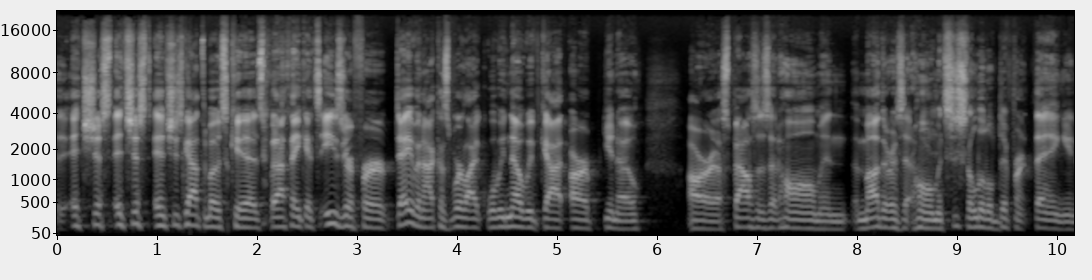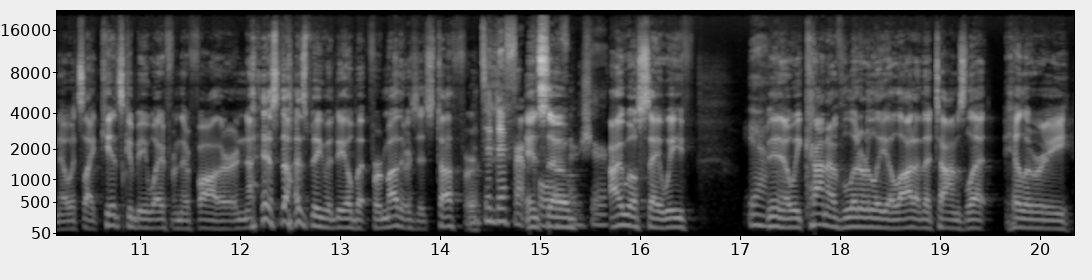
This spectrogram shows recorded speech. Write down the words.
it's just it's just and she's got the most kids. But I think it's easier for Dave and I because we're like, well, we know we've got our you know our uh, spouses at home and the mother is at home. It's just a little different thing, you know. It's like kids can be away from their father, and it's not as big of a deal. But for mothers, it's tougher. It's a different and so for sure. I will say we've Yeah. you know, we kind of literally a lot of the times let Hillary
